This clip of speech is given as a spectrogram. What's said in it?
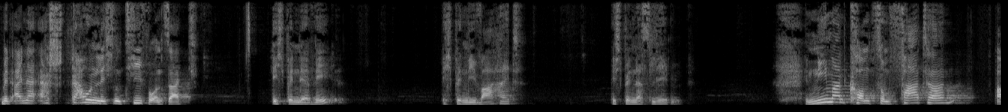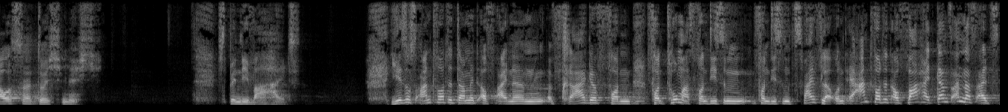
mit einer erstaunlichen Tiefe und sagt, ich bin der Weg, ich bin die Wahrheit, ich bin das Leben. Niemand kommt zum Vater außer durch mich. Ich bin die Wahrheit. Jesus antwortet damit auf eine Frage von, von Thomas, von diesem, von diesem Zweifler. Und er antwortet auf Wahrheit ganz anders, als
